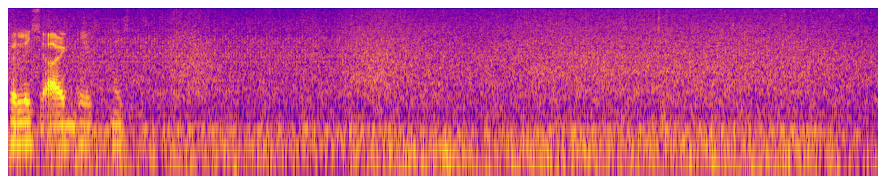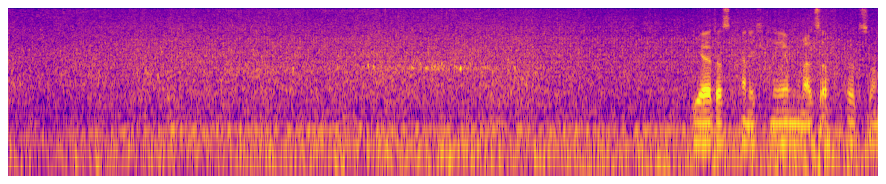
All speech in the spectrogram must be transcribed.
will ich eigentlich nicht. Ja, das kann ich nehmen als Abkürzung.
